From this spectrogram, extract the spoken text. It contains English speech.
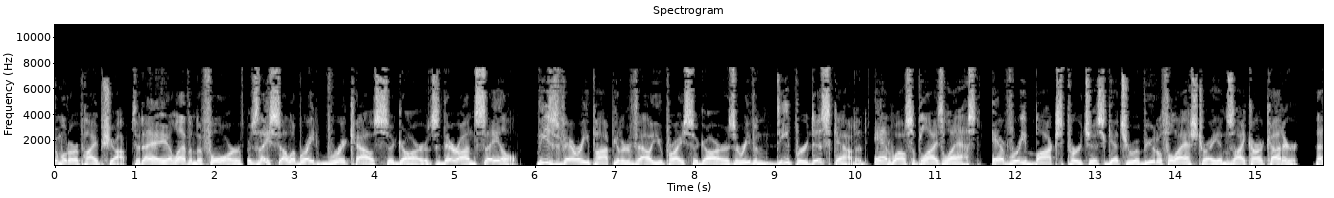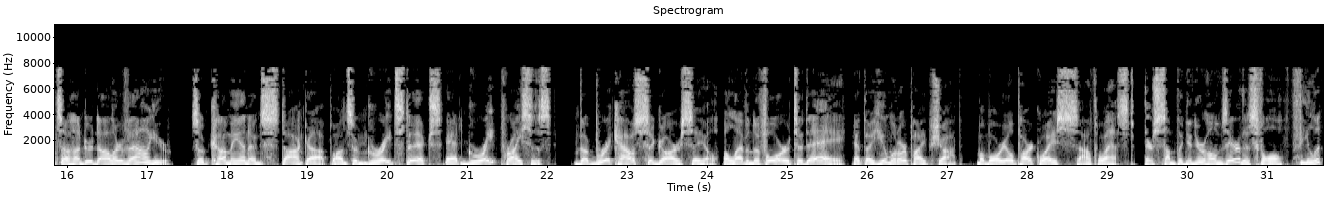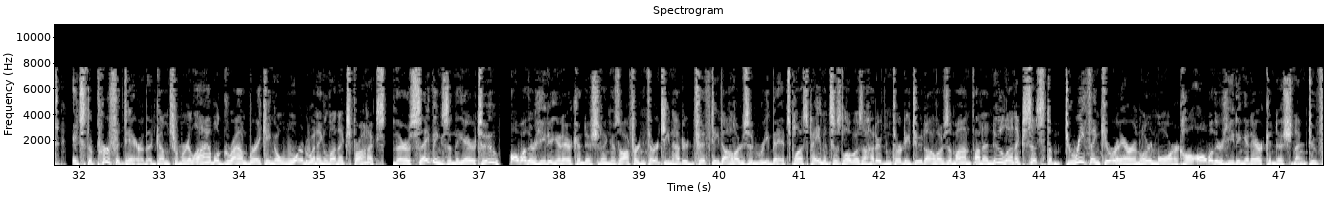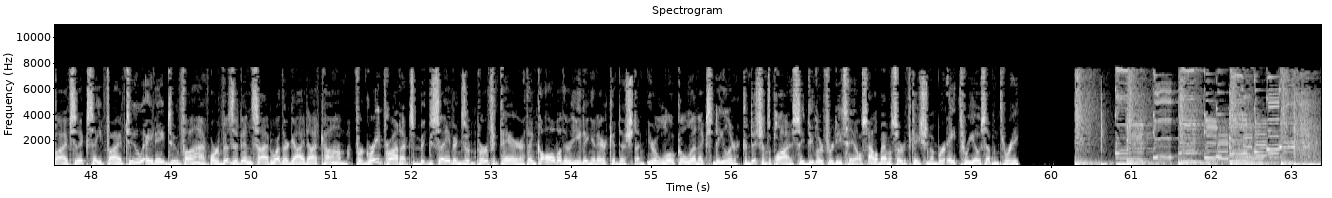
Humidor Pipe Shop today, 11 to 4, as they celebrate Brickhouse cigars. They're on sale. These very popular value price cigars are even deeper discounted. And while supplies last, every box purchase gets you a beautiful ashtray and Xikar cutter. That's a hundred dollar value. So come in and stock up on some great sticks at great prices. The Brickhouse Cigar Sale, 11 to 4 today at the Humidor Pipe Shop. Memorial Parkway Southwest. There's something in your home's air this fall. Feel it? It's the perfect air that comes from reliable, groundbreaking, award-winning Lennox products. There's savings in the air too. All Weather Heating and Air Conditioning is offering $1,350 in rebates, plus payments as low as $132 a month on a new Lennox system. To rethink your air and learn more, call All Weather Heating and Air Conditioning 256-852-8825 or visit InsideWeatherGuy.com. For great products, big savings, and perfect air, think All Weather Heating and Air Conditioning, your local Lennox dealer. Conditions apply. See dealer for details. Alabama certification number 83073.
